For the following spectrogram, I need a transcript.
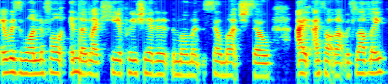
It was wonderful. It looked like he appreciated it the moment so much. So I, I thought that was lovely.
